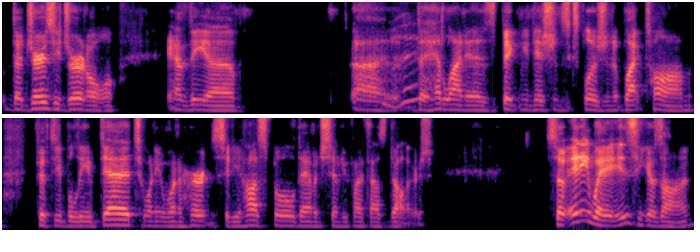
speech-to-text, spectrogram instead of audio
the Jersey Journal, and the um, uh, the headline is "Big Munitions Explosion at Black Tom: 50 believed dead, 21 hurt in City Hospital, damage 75 thousand dollars." So, anyways, he goes on.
